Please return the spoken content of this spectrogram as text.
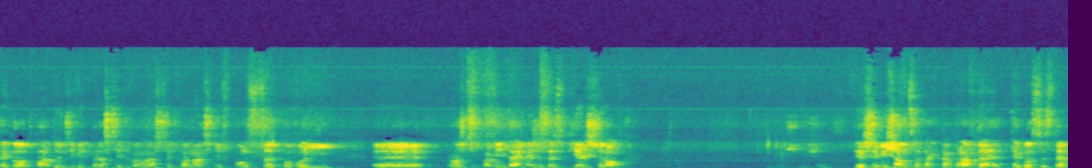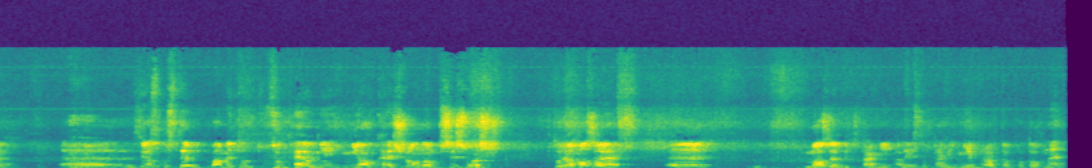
tego odpadu 19, 12, 12 w Polsce powoli e, rośnie. Pamiętajmy, że to jest pierwszy rok. Pierwsze miesiące tak naprawdę tego systemu. E, w związku z tym mamy tu zupełnie nieokreśloną przyszłość, która może, e, może być taniej, ale jest to prawie nieprawdopodobne,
